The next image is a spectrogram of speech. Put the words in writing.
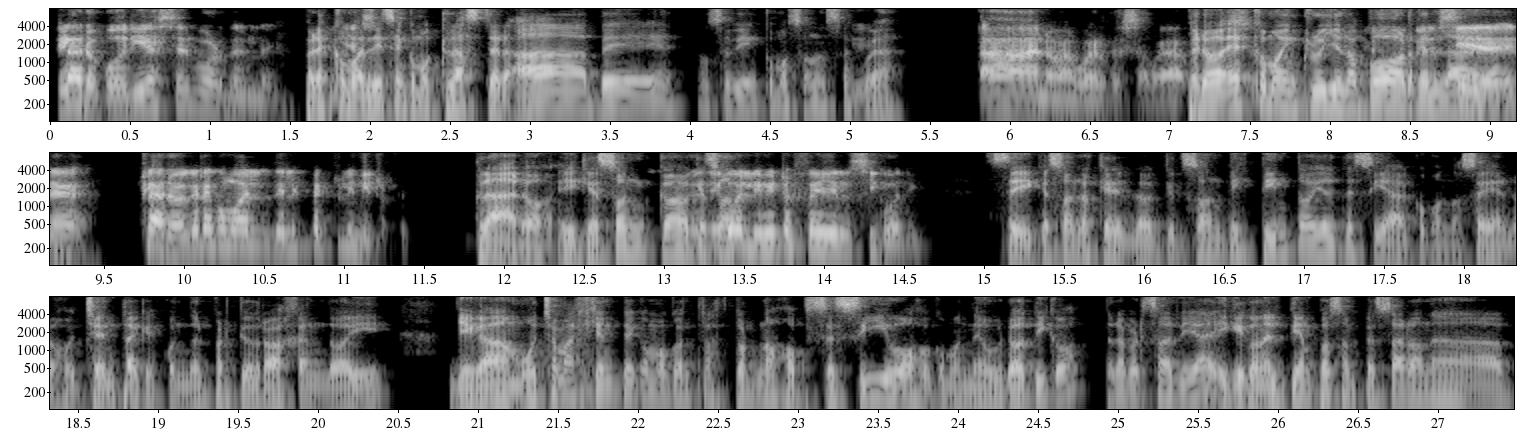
Claro, podría ser borderline. Pero es como le dicen como cluster A, B, no sé bien cómo son esas weas. Ah, no me acuerdo esa wea. Pero es como incluye los borderline. Sí, era, claro, era como el del espectro limítrofe. Claro, y que son como que son... el limítrofe y el psicótico. Sí, que son los que, son distintos y él decía, como no sé, en los 80, que es cuando el partido trabajando ahí, llegaba mucha más gente como con trastornos obsesivos o como neuróticos de la personalidad y que con el tiempo se empezaron a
